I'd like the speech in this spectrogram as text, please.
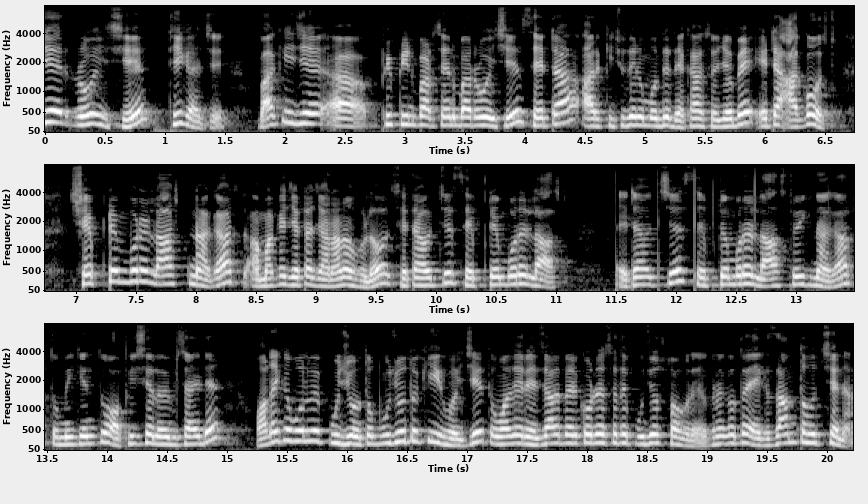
যে রয়েছে, ঠিক আছে? বাকি যে ফিফটিন পার্সেন্ট বা রয়েছে, সেটা আর কিছুদিনের মধ্যে দেখা হয়ে যাবে। এটা আগস্ট। সেপ্টেম্বরের লাস্ট নাগাদ আমাকে যেটা জানানো হলো, সেটা হচ্ছে সেপ্টেম্বরের লাস্ট এটা হচ্ছে সেপ্টেম্বরের লাস্ট উইক নাগাদ। তুমি কিন্তু অফিসিয়াল ওয়েবসাইটে অনেকে বলবে পুজো, তো পুজো তো কী হয়েছে? তোমাদের রেজাল্ট বের করার সাথে পুজোর সঙ্গে ওখানে কত এক্সাম তো হচ্ছে না।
